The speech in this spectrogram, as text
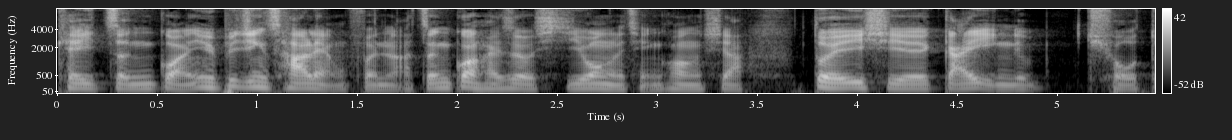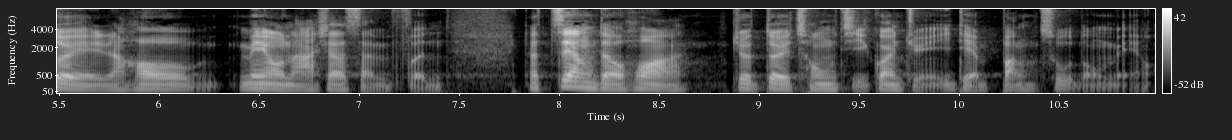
可以争冠，因为毕竟差两分啦，争冠还是有希望的情况下，对一些该赢的球队，然后没有拿下三分，那这样的话，就对冲击冠军一点帮助都没有。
